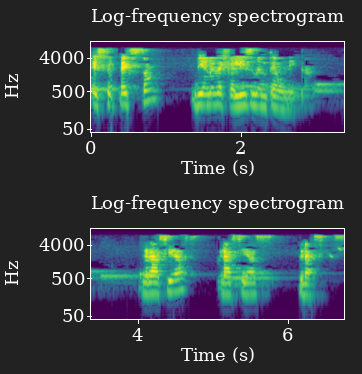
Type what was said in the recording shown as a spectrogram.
Este texto viene de Felizmente Única. Gracias, gracias, gracias.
